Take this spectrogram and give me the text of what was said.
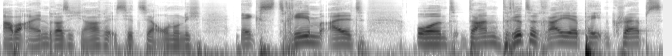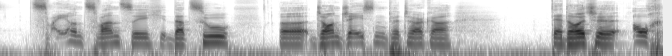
Aber 31 Jahre ist jetzt ja auch noch nicht extrem alt. Und dann dritte Reihe, Peyton Krabs, 22. Dazu äh, John Jason Peterka, der Deutsche auch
